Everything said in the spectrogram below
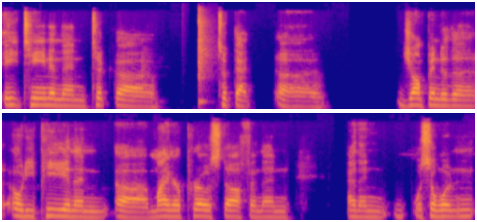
18, and then took uh, took that uh, jump into the ODP and then uh, minor pro stuff, and then and then so when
